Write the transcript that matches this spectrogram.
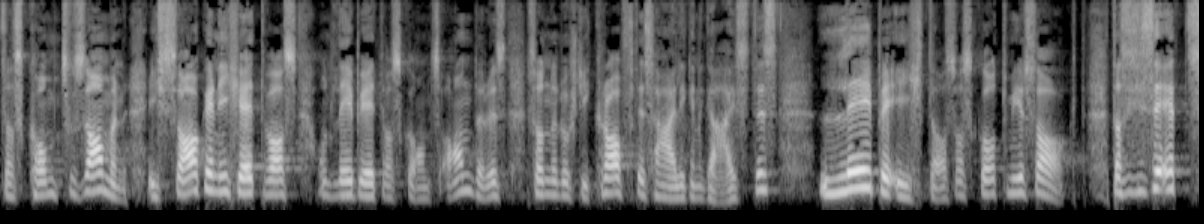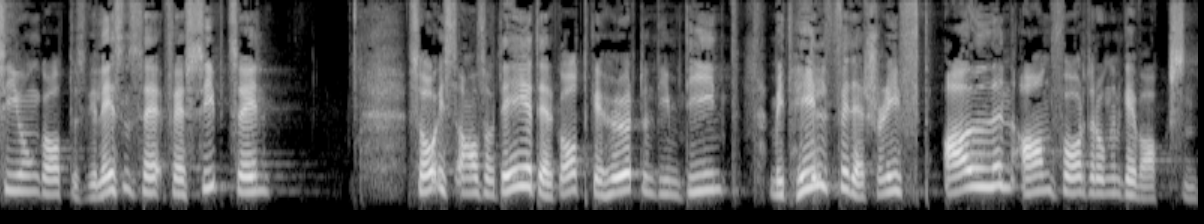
Das kommt zusammen. Ich sage nicht etwas und lebe etwas ganz anderes, sondern durch die Kraft des Heiligen Geistes lebe ich das, was Gott mir sagt. Das ist diese Erziehung Gottes. Wir lesen Vers 17. So ist also der, der Gott gehört und ihm dient, mit Hilfe der Schrift allen Anforderungen gewachsen.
